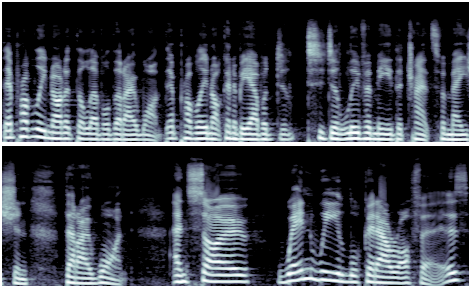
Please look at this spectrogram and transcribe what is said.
they're probably not at the level that i want. They're probably not going to be able to, to deliver me the transformation that i want. And so when we look at our offers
